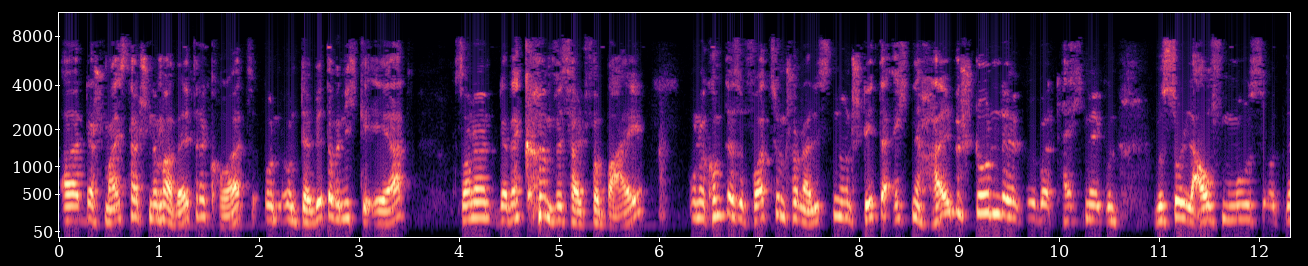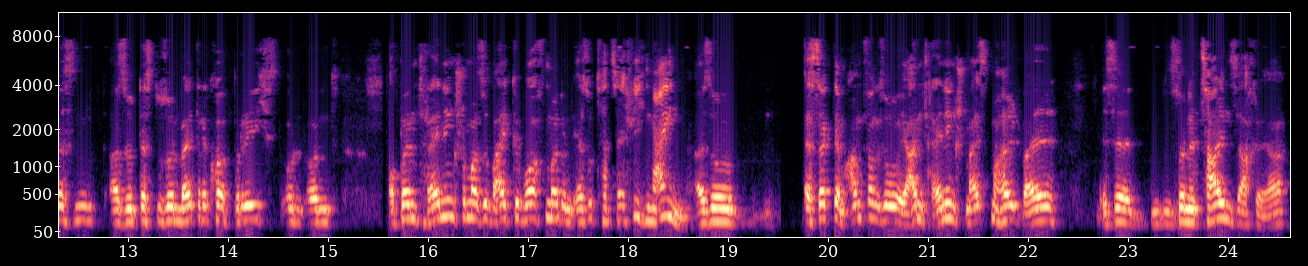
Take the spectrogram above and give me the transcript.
äh, der schmeißt halt schnell mal Weltrekord und, und der wird aber nicht geehrt, sondern der Wettkampf ist halt vorbei. Und dann kommt er sofort zum Journalisten und steht da echt eine halbe Stunde über Technik und was so laufen muss und das, also dass du so einen Weltrekord brichst und, und ob er im Training schon mal so weit geworfen hat und er so tatsächlich nein. Also er sagt am Anfang so, ja, im Training schmeißt man halt, weil ist ja so eine Zahlensache, ja.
